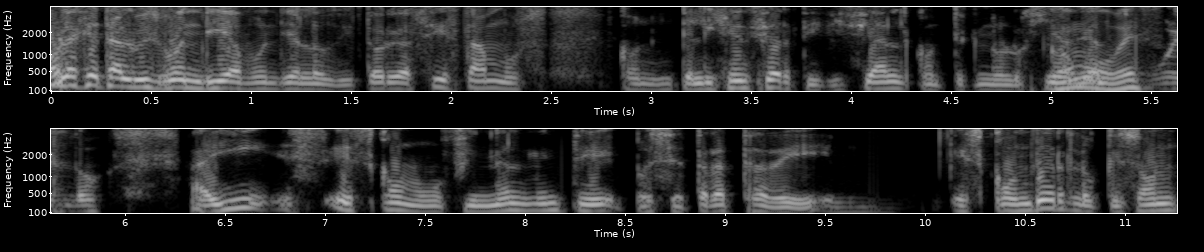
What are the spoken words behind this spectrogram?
Hola, ¿qué tal Luis? Buen día, buen día al auditorio. Así estamos con inteligencia artificial, con tecnología de ves? vuelo. Ahí es, como finalmente pues se trata de esconder lo que son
